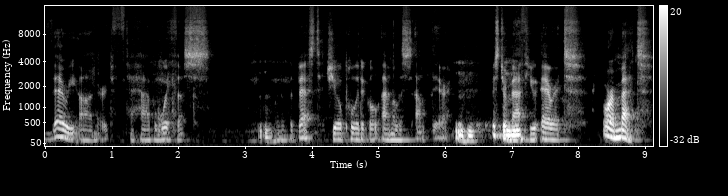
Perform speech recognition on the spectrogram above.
very honored to have with us one of the best geopolitical analysts out there, mm-hmm. mister mm-hmm. Matthew Ehret, or Matt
